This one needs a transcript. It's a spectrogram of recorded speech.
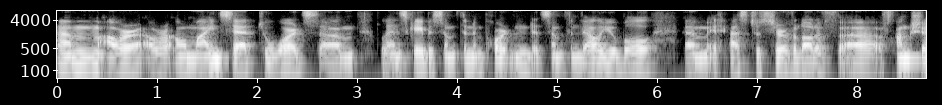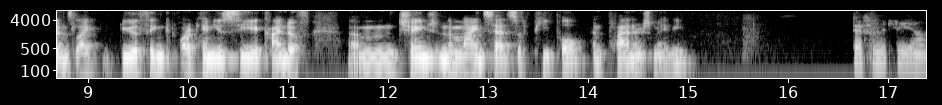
um, our, our our mindset towards um, landscape is something important it's something valuable um, it has to serve a lot of uh, functions. Like do you think or can you see a kind of um, change in the mindsets of people and planners maybe? Definitely yeah.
